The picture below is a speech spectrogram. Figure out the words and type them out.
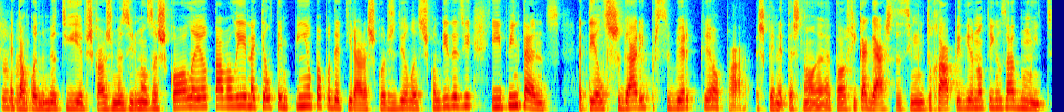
Uhum. Então, quando o meu tio ia buscar os meus irmãos à escola, eu estava ali naquele tempinho para poder tirar as cores dele, as escondidas, e, e ir pintando. Até ele chegar e perceber que, opa, as canetas estão a, estão a ficar gastas assim muito rápido e eu não tenho usado muito.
